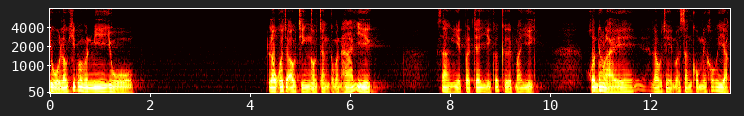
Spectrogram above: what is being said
อยู่ เราคิดว่ามันมีอยู่ เราก็จะเอาจริงเอาจังกับมันหาอีก สร้างเหตุปัจจัยอีกก็เกิดมาอีก คนทั้งหลาย เราจะเห็นว่าสังคมนี้เขาก็อยาก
